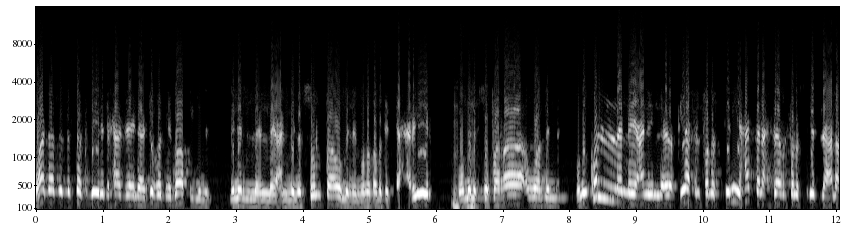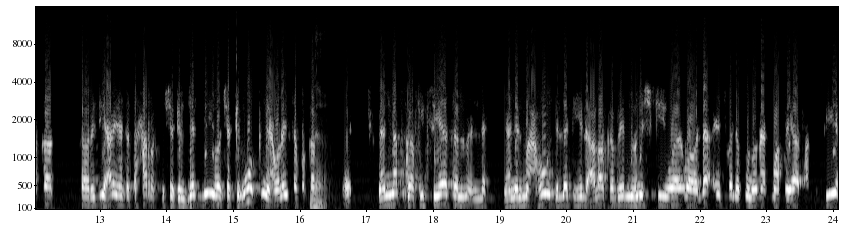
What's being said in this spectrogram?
وهذا بالتقدير بحاجة إلى جهد إضافي من من يعني من السلطة ومن منظمة التحرير ومن السفراء ومن ومن كل يعني القياس الفلسطينيه حتى الأحزاب الفلسطينية لها علاقات خارجية عليها أن تتحرك بشكل جدي وشكل مقنع وليس فقط نعم. أن نبقى في السياسة يعني المعهود التي هي العلاقه بأنه نشكي ولا يجب أن يكون هناك معطيات حقيقية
